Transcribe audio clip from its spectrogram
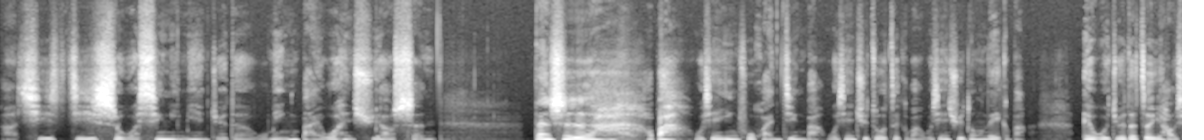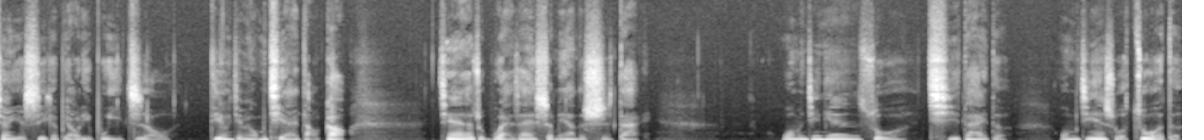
啊。其即使我心里面觉得我明白，我很需要神。但是，好吧，我先应付环境吧，我先去做这个吧，我先去弄那个吧。哎，我觉得这里好像也是一个表里不一致哦。弟兄姐妹，我们起来祷告，亲爱的主，不管在什么样的时代，我们今天所期待的，我们今天所做的，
